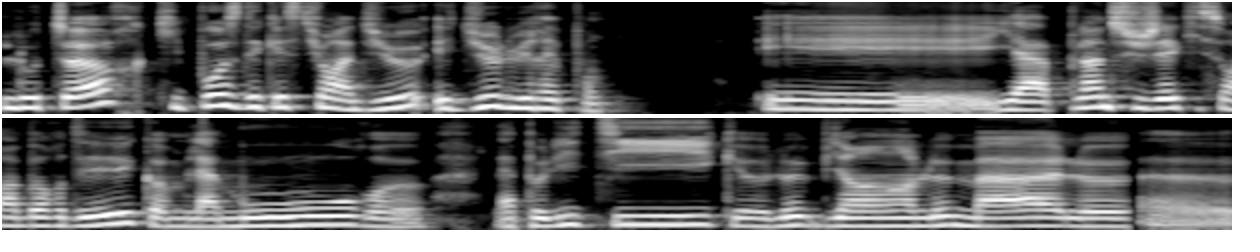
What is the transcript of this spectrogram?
l'auteur qui pose des questions à Dieu et Dieu lui répond. Et il y a plein de sujets qui sont abordés comme l'amour, euh, la politique, euh, le bien, le mal. Euh,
